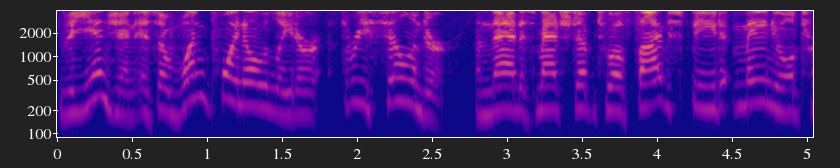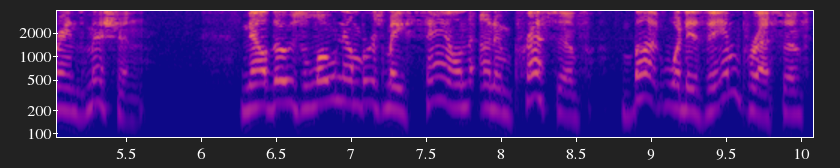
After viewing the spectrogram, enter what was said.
The engine is a 1.0 liter three cylinder, and that is matched up to a 5 speed manual transmission. Now, those low numbers may sound unimpressive, but what is impressive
